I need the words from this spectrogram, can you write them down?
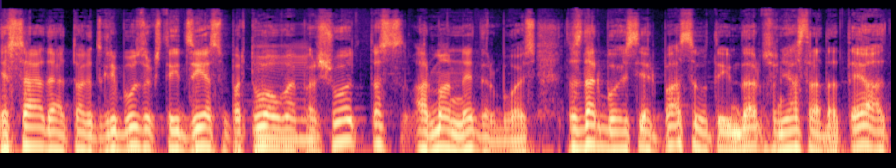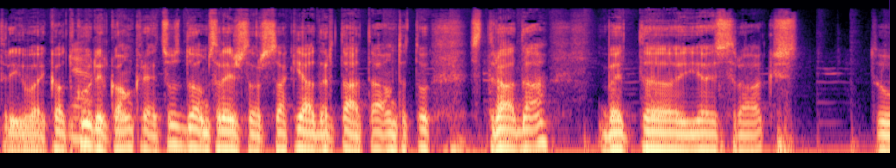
ja sēdētu tagad, gribu uzrakstīt dziesmu par to mm. vai par šo, tas ar mani nedarbojas. Tas darbojas, ja ir pasūtījuma darbs un jāstrādā teātrī vai kaut Jā. kur ir konkrēts uzdevums. Režisors saka, jādara tā, tā, un tad tu strādā. Bet, ja es rakstu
